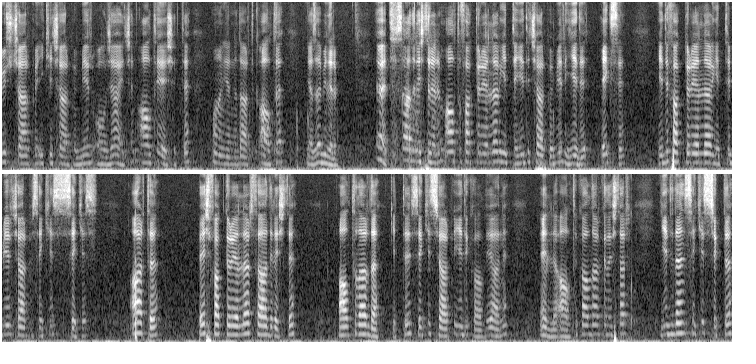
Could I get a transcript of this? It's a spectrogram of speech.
3 çarpı 2 çarpı 1 olacağı için 6'ya eşitti. Onun yerine de artık 6 yazabilirim. Evet sadeleştirelim. 6 faktöriyeller gitti. 7 çarpı 1 7 eksi 7 faktöriyeller gitti. 1 çarpı 8 8 artı 5 faktöriyeller sadeleşti. 6'lar da gitti. 8 çarpı 7 kaldı. Yani 56 kaldı arkadaşlar. 7'den 8 çıktı.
